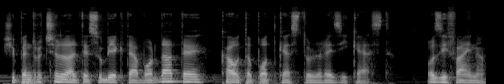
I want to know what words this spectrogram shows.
și pentru celelalte subiecte abordate, caută podcastul ReziCast. O zi faină!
